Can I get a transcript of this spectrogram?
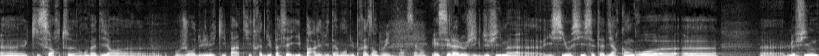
euh, qui sortent, on va dire, euh, aujourd'hui, mais qui, traitent du passé, ils parlent évidemment du présent. Oui, forcément. Et c'est la logique du film euh, ici aussi, c'est-à-dire qu'en gros, le film.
